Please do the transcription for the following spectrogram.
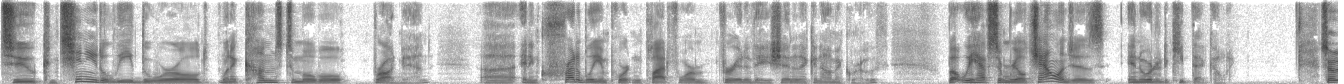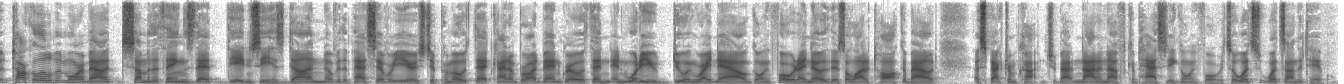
to continue to lead the world when it comes to mobile broadband, uh, an incredibly important platform for innovation and economic growth. But we have some real challenges in order to keep that going. So, talk a little bit more about some of the things that the agency has done over the past several years to promote that kind of broadband growth, and, and what are you doing right now going forward? I know there's a lot of talk about a spectrum crunch, about not enough capacity going forward. So, what's what's on the table?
